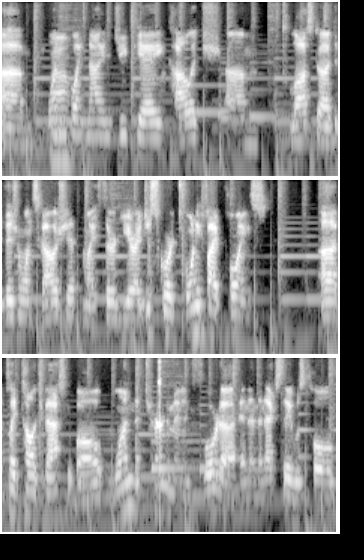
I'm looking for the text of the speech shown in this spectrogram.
um, 1.9 wow. GPA in college. Um, lost a Division One scholarship my third year. I just scored 25 points. Uh, played college basketball, won the tournament in Florida, and then the next day was told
